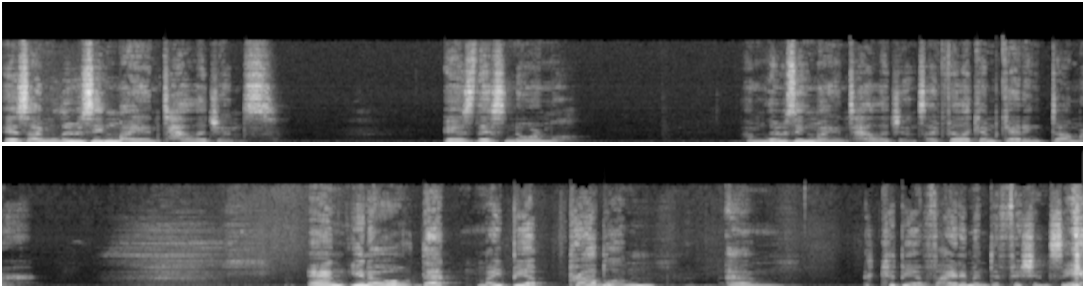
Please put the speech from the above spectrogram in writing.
is I'm losing my intelligence. Is this normal? I'm losing my intelligence. I feel like I'm getting dumber. And, you know, that might be a problem. Um, it could be a vitamin deficiency.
